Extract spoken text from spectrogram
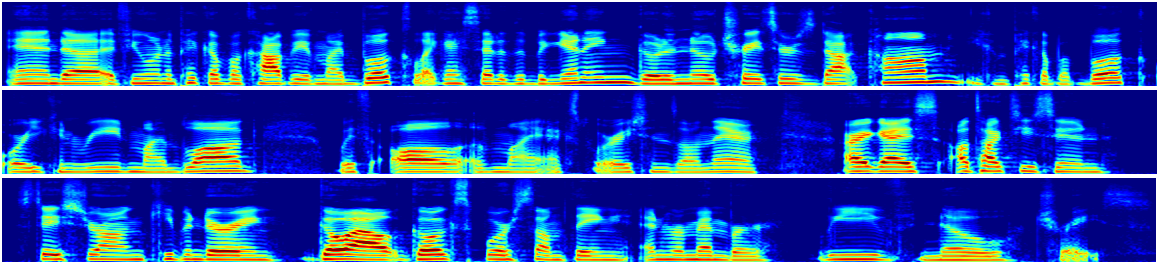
And uh, if you want to pick up a copy of my book, like I said at the beginning, go to notracers.com. You can pick up a book or you can read my blog with all of my explorations on there. All right, guys, I'll talk to you soon. Stay strong, keep enduring, go out, go explore something, and remember leave no trace.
